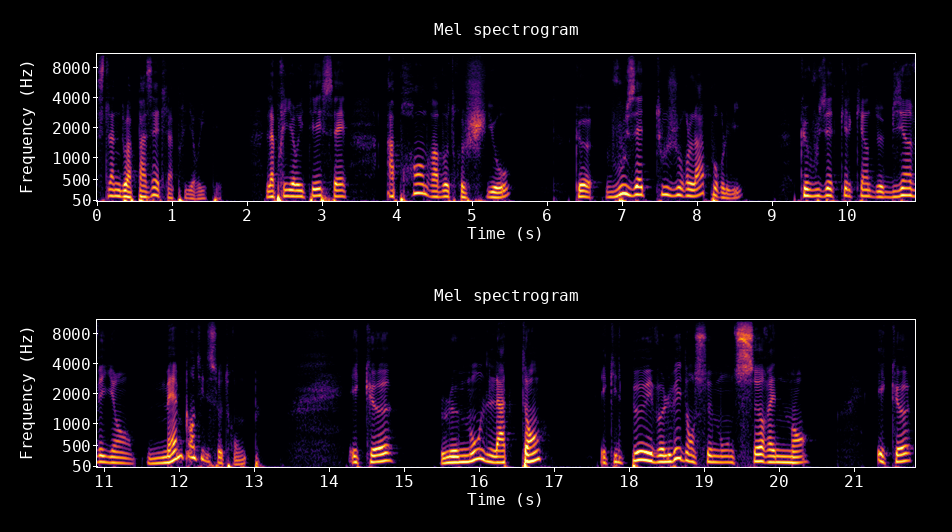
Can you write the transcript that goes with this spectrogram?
cela ne doit pas être la priorité. La priorité, c'est apprendre à votre chiot que vous êtes toujours là pour lui, que vous êtes quelqu'un de bienveillant même quand il se trompe, et que le monde l'attend et qu'il peut évoluer dans ce monde sereinement et que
